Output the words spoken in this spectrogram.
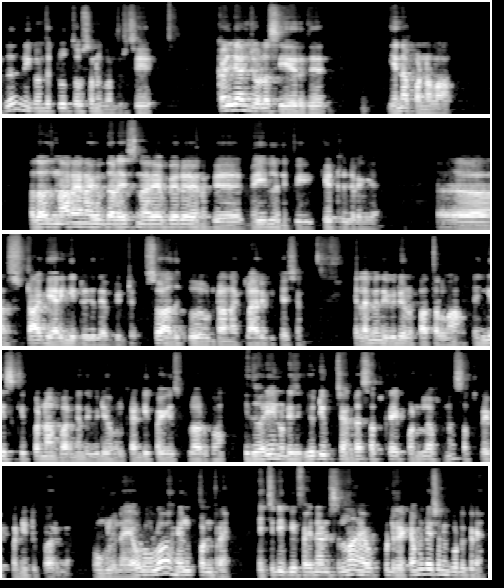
இது இன்னைக்கு வந்து டூ தௌசண்ட்க்கு வந்துருச்சு. கல்யாண் ஜுவல்லர்ஸ் ஏறுது. என்ன பண்ணலாம்? அதாவது நாராயண ஹிருதாலயஸ் நிறைய பேர் எனக்கு மெயில் அனுப்பி கேட்டிருக்கிறீங்க. ஸ்டாக் இறங்கிட்டு இருக்குது அப்படின்ட்டு. ஸோ அதுக்கு உண்டான கிளாரிஃபிகேஷன் எல்லாமே இந்த வீடியோவில் பார்த்துடலாம் எங்கேயும் ஸ்கிப் பண்ணால் பாருங்கள் இந்த வீடியோ உங்களுக்கு கண்டிப்பாக யூஸ்ஃபுல்லாக இருக்கும். இதுவரை என்னுடைய யூடியூப் சேனலை சப்ஸ்கிரைப் பண்ணல அப்படின்னா சப்ஸ்கிரைப் பண்ணிட்டு பாருங்கள் உங்களுக்கு நான் எவ்வளோ ஹெல்ப் பண்ணுறேன் ஹெச்டிபி ஃபைனான்ஸ்லாம் எப்படி ரெக்கமெண்டேஷன் கொடுக்குறேன்.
